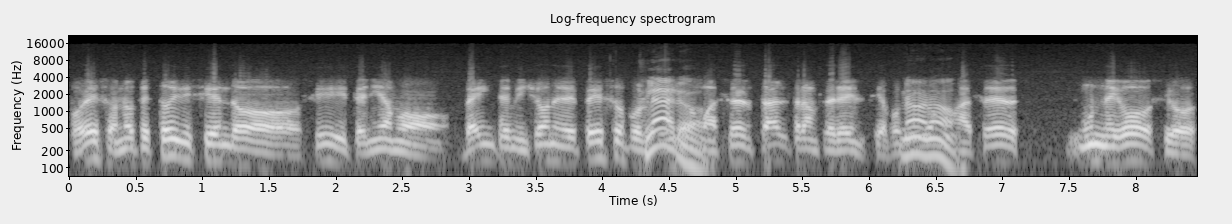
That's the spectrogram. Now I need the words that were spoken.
por eso no te estoy diciendo, sí, teníamos 20 millones de pesos porque íbamos a hacer tal transferencia, porque íbamos a hacer un negocio,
